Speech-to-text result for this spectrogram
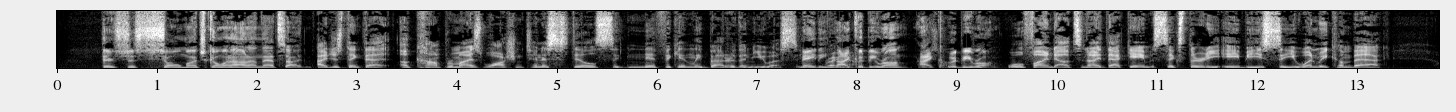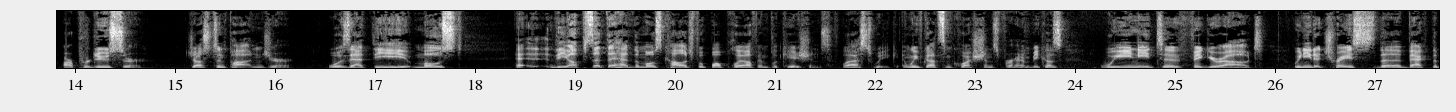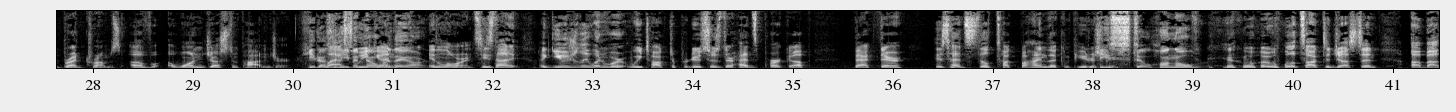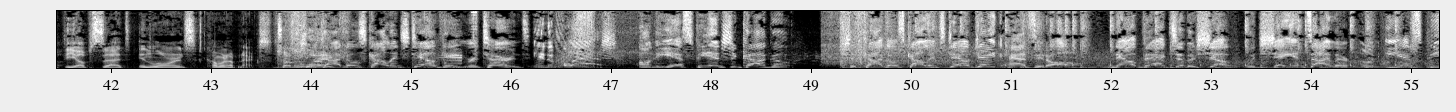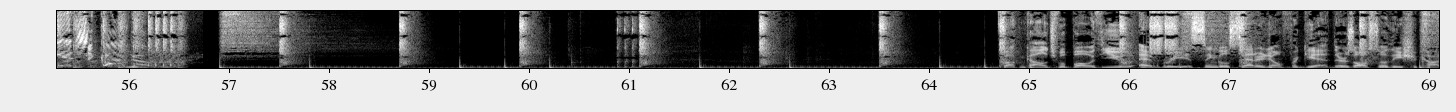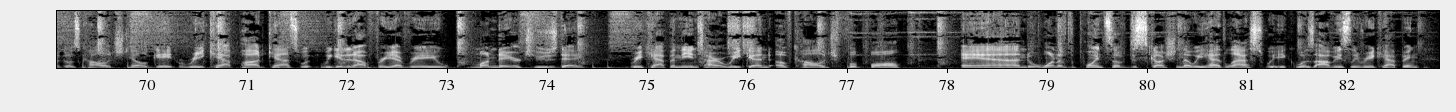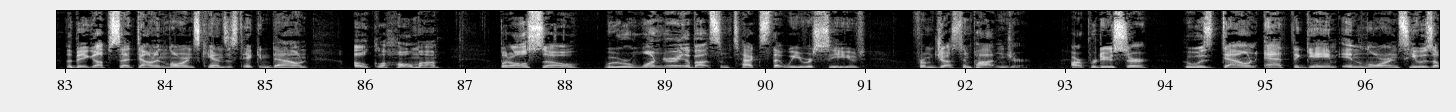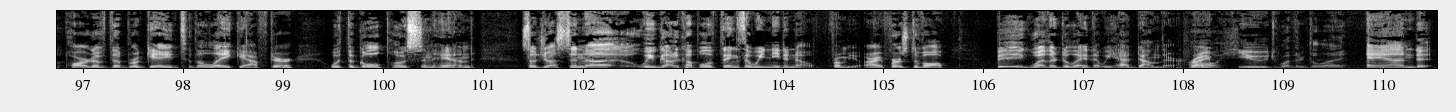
There's just so much going on on that side. I just think that a compromised Washington is still significantly better than USC. Maybe right I now. could be wrong. I could be wrong. We'll find out tonight. That game at 6:30 ABC. When we come back, our producer Justin Pottinger was at the most eh, the upset that had the most college football playoff implications last week. And we've got some questions for him because we need to figure out we need to trace the back the breadcrumbs of one Justin Pottinger. He doesn't last even know where they are. in Lawrence. He's not like usually when we're, we talk to producers, their heads perk up back there. His head's still tucked behind the computer screen. He's still hung over. we'll talk to Justin about the upset in Lawrence coming up next. to the lake. Chicago's college tailgate returns in a flash on ESPN Chicago. Chicago's college tailgate has it all. Now back to the show with Shea and Tyler on ESPN Chicago. Talking college football with you every single Saturday. Don't forget, there's also the Chicago's College Tailgate Recap Podcast. We get it out for you every Monday or Tuesday, recapping the entire weekend of college football. And one of the points of discussion that we had last week was obviously recapping the big upset down in Lawrence, Kansas, taking down Oklahoma. But also, we were wondering about some texts that we received from Justin Pottinger, our producer, who was down at the game in Lawrence. He was a part of the brigade to the lake after with the goalposts in hand. So, Justin, uh, we've got a couple of things that we need to know from you. All right. First of all, big weather delay that we had down there, right? Oh, huge weather delay. And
